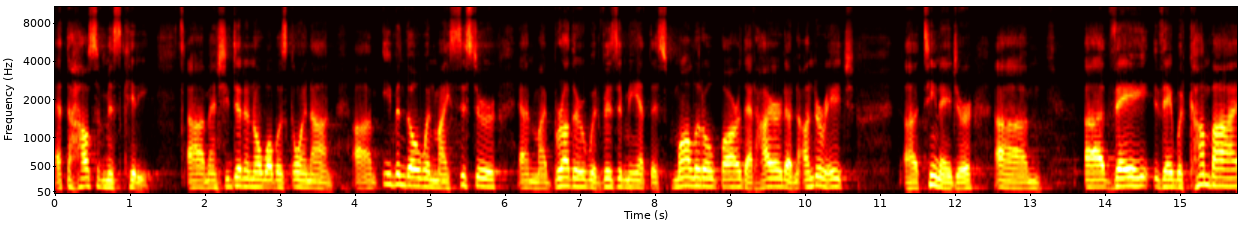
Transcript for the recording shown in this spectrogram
at the house of Miss Kitty. Um, and she didn't know what was going on. Um, even though when my sister and my brother would visit me at this small little bar that hired an underage uh, teenager, um, uh, they they would come by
